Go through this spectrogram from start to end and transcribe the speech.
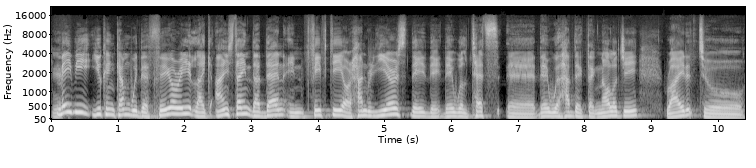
maybe you can come with a theory like Einstein that then in 50 or 100 years, they, they, they will test, uh, they will have the technology, right? To.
